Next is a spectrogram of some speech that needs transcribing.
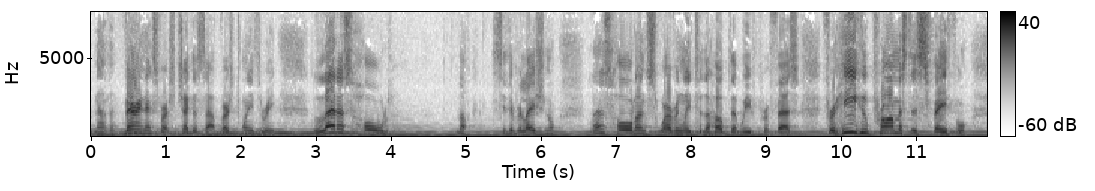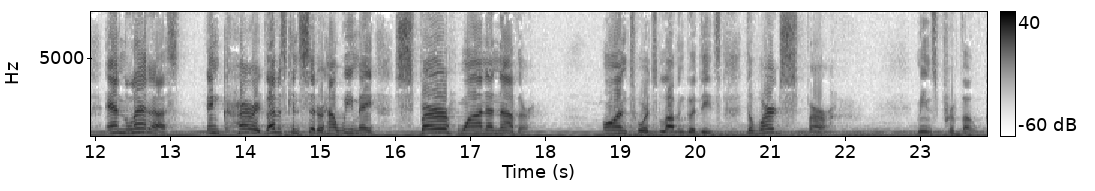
now the very next verse, check this out, verse 23. Let us hold, look, see the relational? Let us hold unswervingly to the hope that we've professed. For he who promised is faithful. And let us encourage, let us consider how we may spur one another on towards love and good deeds. The word spur means provoke,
